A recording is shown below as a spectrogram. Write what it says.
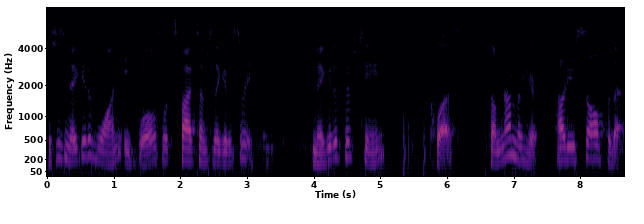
This is negative 1 equals, what's 5 times negative 3? Negative 15 plus some number here. How do you solve for that?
